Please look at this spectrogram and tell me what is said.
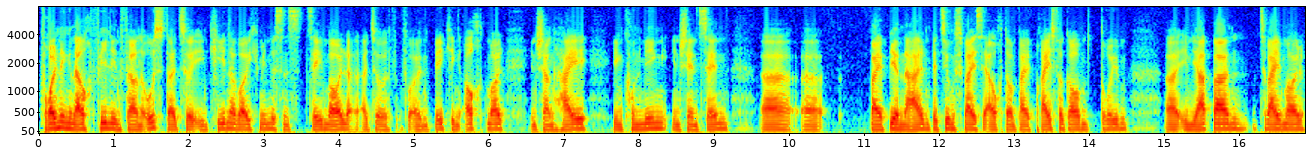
vor allen Dingen auch viel in Fernost, also in China war ich mindestens zehnmal, also in Peking achtmal, in Shanghai, in Kunming, in Shenzhen, äh, äh, bei Biennalen beziehungsweise auch dann bei Preisvergaben drüben, äh, in Japan zweimal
